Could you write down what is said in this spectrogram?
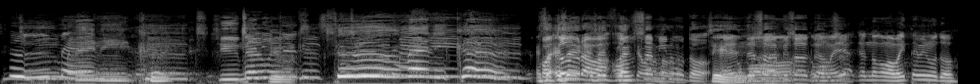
Too many cooks. Too many cooks. Too many cooks. ¿Cuánto duraba? esa influencia 11 para nosotros. minutos. Sí. Es de esos episodios de como 11. media- no, como 20 minutos.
